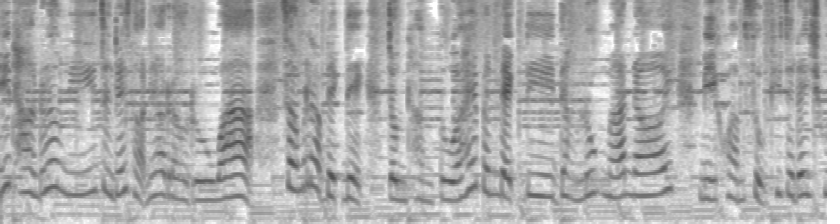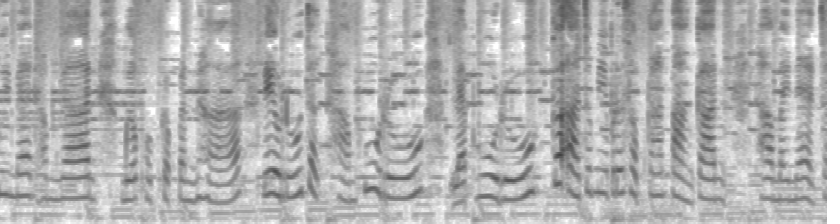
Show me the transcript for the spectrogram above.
นิทานเรื่องนี้จึงได้สอนให้เรารู้ว่าสำหรับเด็กๆ จงทำตัวให้เป็นเด็กดีดังลูกม้าน้อย มีความสุขที่จะได้ช่วยแม่ทำงาน เมื่อพบกับปัญหาได้รู้จักถามผู้รู้ และผู้รู้ก็อาจจะมีประสบการณ์ต่างกัน ถ้าไม่แน่ใจ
